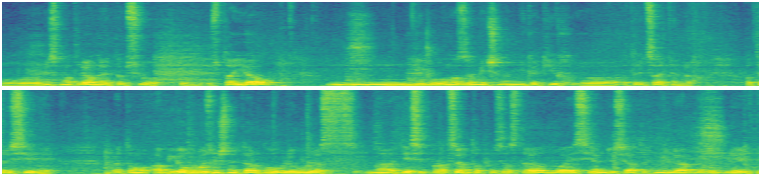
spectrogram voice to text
э, несмотря на это все, устоял. Не было у нас замечено никаких э, отрицательных потрясений. Поэтому объем розничной торговли вырос на 10% и составил 2,7 миллиарда рублей,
